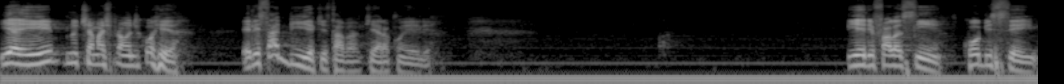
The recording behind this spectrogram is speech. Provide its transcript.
E aí não tinha mais para onde correr. Ele sabia que, estava, que era com ele. E ele fala assim: cobicei.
